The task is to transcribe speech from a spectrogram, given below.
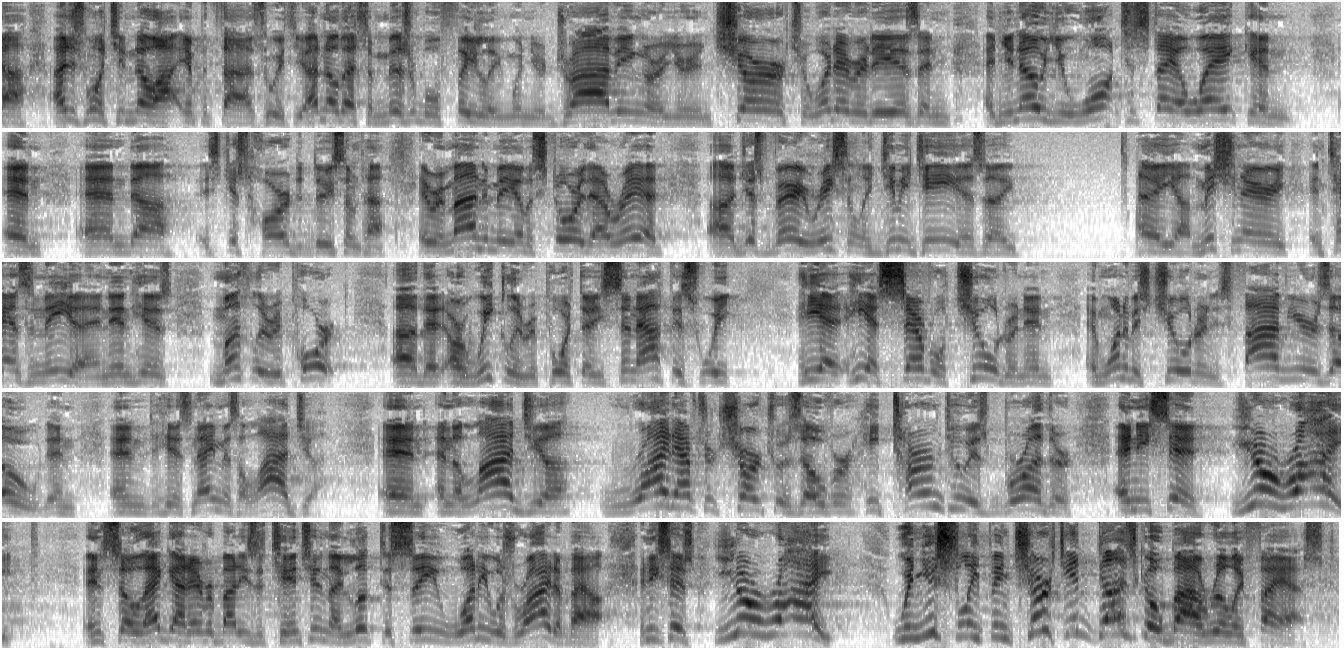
Uh, I just want you to know I empathize with you. I know that's a miserable feeling when you're driving or you're in church or whatever it is, and, and you know you want to stay awake, and, and, and uh, it's just hard to do sometimes. It reminded me of a story that I read uh, just very recently. Jimmy G is a a uh, missionary in Tanzania, and in his monthly report uh, that, or weekly report that he sent out this week, he, had, he has several children, and, and one of his children is five years old, and, and his name is Elijah. And, and Elijah, right after church was over, he turned to his brother and he said, You're right. And so that got everybody's attention. They looked to see what he was right about. And he says, You're right. When you sleep in church, it does go by really fast.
